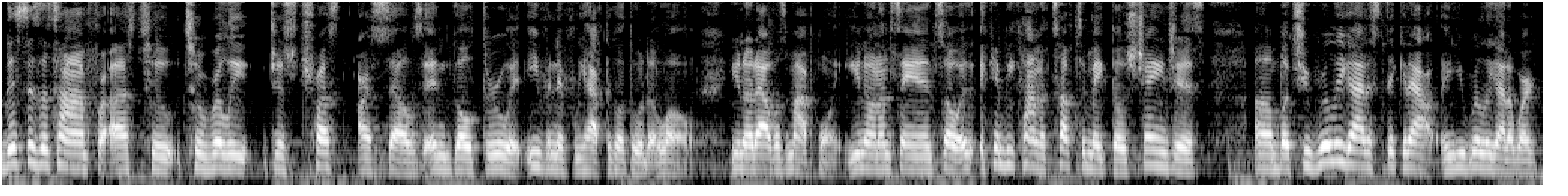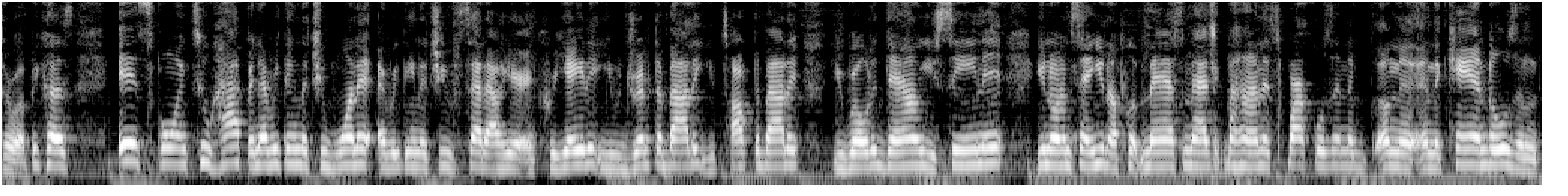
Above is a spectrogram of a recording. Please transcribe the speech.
this is a time for us to to really just trust ourselves and go through it even if we have to go through it alone. You know that was my point. You know what i'm saying? So it, it can be kind of tough to make those changes um, but you really got to stick it out and you really got to work through it because it's going to happen. Everything that you wanted everything that you've set out here and created you dreamt about it you talked about it you wrote it down you seen it. You know what i'm saying? You know put mass magic behind it sparkles in the on the in the candles and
